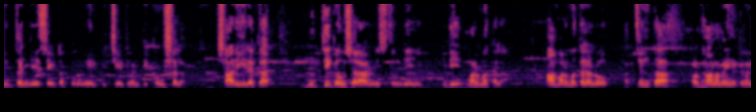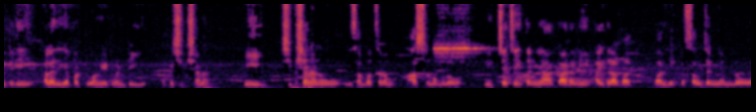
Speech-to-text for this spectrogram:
యుద్ధం చేసేటప్పుడు నేర్పించేటువంటి కౌశలం. శారీరక బుద్ధి కౌశలాన్ని ఇస్తుంది ఇది మర్మకళ. ఆ మర్మకళలో అత్యంత ప్రధానమైనటువంటిది కలరియ పట్టు అనేటువంటి ఒక శిక్షణ. ఈ శిక్షణను ఈ సంవత్సరం ఆశ్రమంలో నిత్య చైతన్య అకాడమీ హైదరాబాద్ వారి యొక్క సౌజన్యంలో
